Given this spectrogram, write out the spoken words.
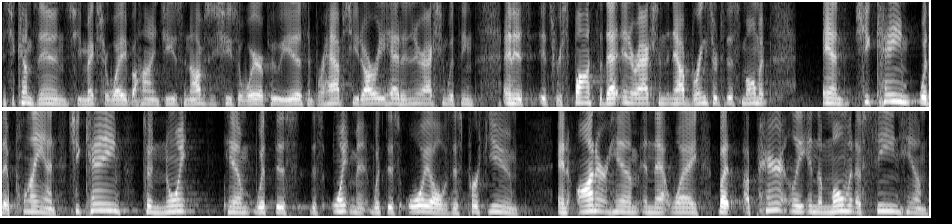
And she comes in, she makes her way behind Jesus, and obviously she's aware of who he is, and perhaps she'd already had an interaction with him, and it's, it's response to that interaction that now brings her to this moment. And she came with a plan. She came to anoint him with this, this ointment, with this oil, with this perfume and honor him in that way. But apparently, in the moment of seeing him,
